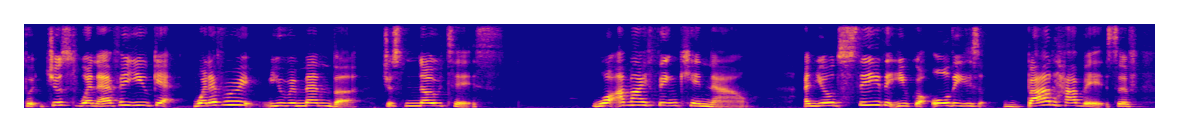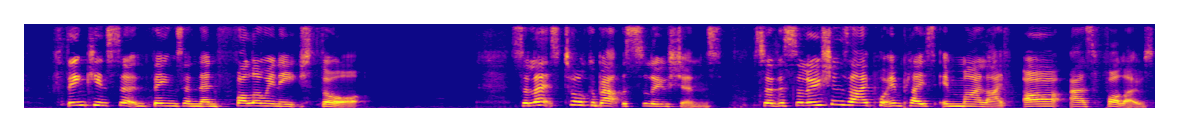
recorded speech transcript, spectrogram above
But just whenever you get, whenever you remember, just notice what am I thinking now? And you'll see that you've got all these bad habits of thinking certain things and then following each thought. So let's talk about the solutions. So, the solutions I put in place in my life are as follows.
